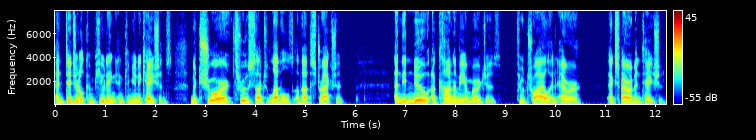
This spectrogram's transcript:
and digital computing and communications, mature through such levels of abstraction. And the new economy emerges through trial and error experimentation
